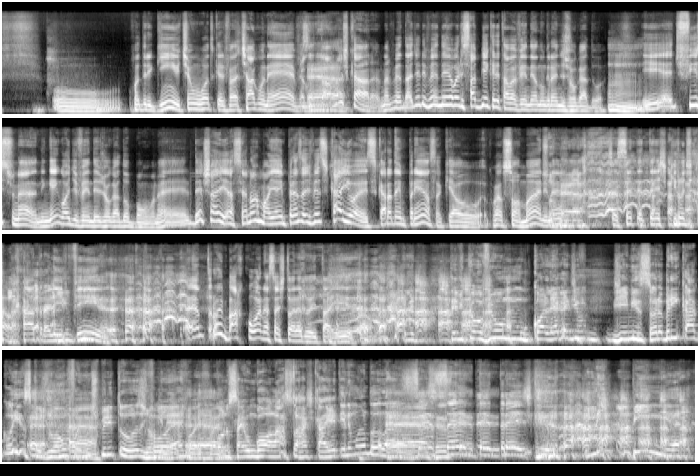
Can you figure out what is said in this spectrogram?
o Rodriguinho, tinha um outro que ele fala, Thiago Neves É. e tal. Mas, cara, na verdade ele vendeu, ele sabia que ele tava vendendo um grande jogador. Hum. E é difícil, né? Ninguém gosta de vender jogador bom, né? Ele deixa aí, assim é normal. E a imprensa às vezes caiu. Esse cara da imprensa, que é o, como é, o Sormani, né? 63 quilos de alcatra limpinha. Entrou, embarcou nessa história do Itaí e tal. Ele teve que ouvir um, colega de, de emissora brincar com isso, que o João foi muito espirituoso, João Foi, Guilherme. foi, foi. Quando saiu um golaço do Arrascaeta, ele mandou lá. É, 63 quilos. Limpinha.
